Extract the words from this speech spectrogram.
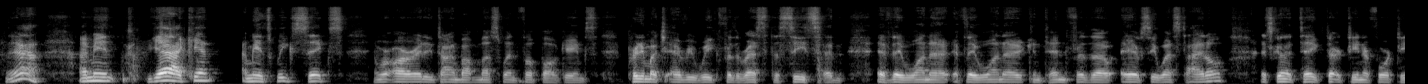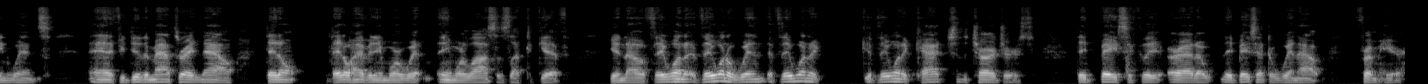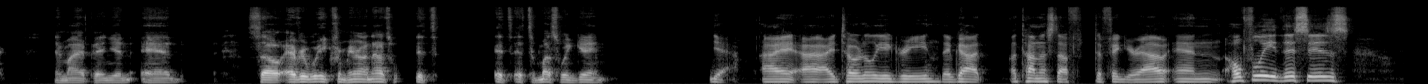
yeah. I mean, yeah, I can't. I mean, it's week six, and we're already talking about must-win football games pretty much every week for the rest of the season. If they want to, if they want to contend for the AFC West title, it's going to take thirteen or fourteen wins. And if you do the math right now, they don't they don't have any more win, any more losses left to give. You know, if they want to, if they want to win, if they want to if they want to catch the Chargers, they basically are at a they basically have to win out from here, in my opinion. And so every week from here on out, it's it's it's a must win game. Yeah, I I totally agree. They've got a ton of stuff to figure out, and hopefully this is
